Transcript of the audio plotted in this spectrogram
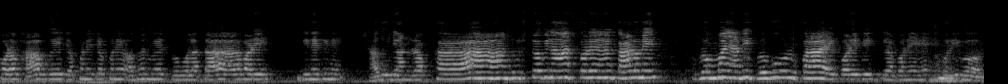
পরভাব হয়ে যখনই যখনই অধর্মের প্রবলতা বাড়ে দিনে দিনে সাধুজন রক্ষা দুষ্ট বিনাশ করে কারণে ব্রহ্মা আদি প্রভুর পায় করে বিজ্ঞাপনে হরিবল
